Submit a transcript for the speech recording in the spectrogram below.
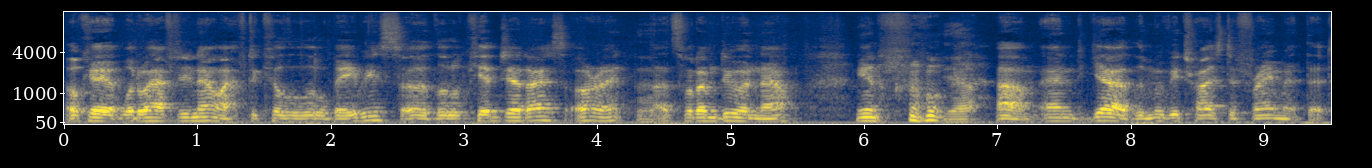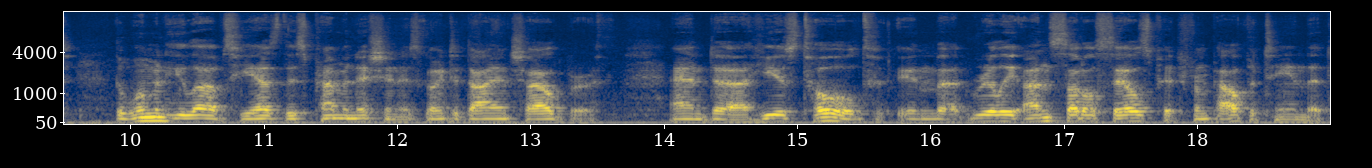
Okay, what do I have to do now? I have to kill the little babies, uh, the little kid Jedi's. All right, that's what I'm doing now. You know. Yeah. Um, and yeah, the movie tries to frame it that the woman he loves, he has this premonition, is going to die in childbirth, and uh, he is told in that really unsubtle sales pitch from Palpatine that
